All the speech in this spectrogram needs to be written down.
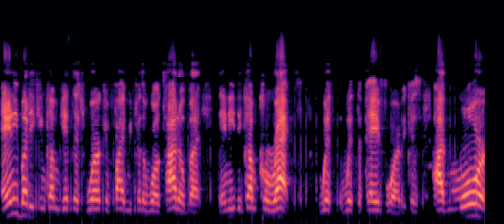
anybody can come get this work and fight me for the world title, but they need to come correct with with the pay for it because I've more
